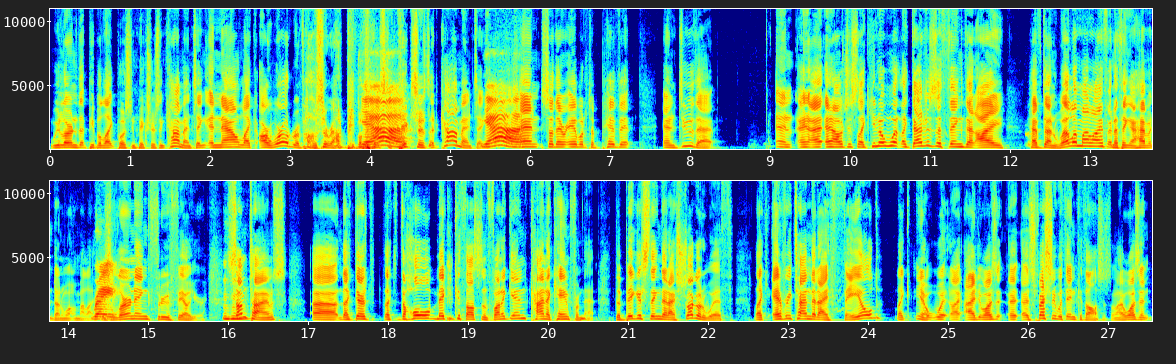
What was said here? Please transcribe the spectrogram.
We learned that people like posting pictures and commenting, and now like our world revolves around people Yeah. posting pictures and commenting. Yeah. And so they were able to pivot and do that. And and I and I was just like, you know what? Like that is a thing that I have done well in my life and a thing I haven't done well in my life. Right. Is learning through failure. Mhm. Sometimes uh, like there's like the whole making Catholicism fun again kind of came from that. The biggest thing that I struggled with, like every time that I failed, like you know, I, I wasn't, especially within Catholicism, I wasn't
